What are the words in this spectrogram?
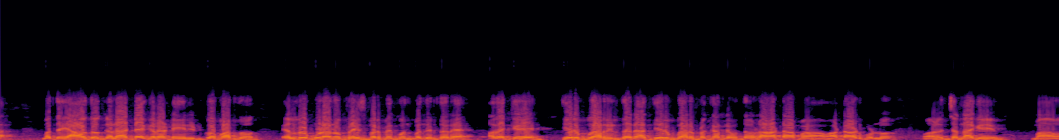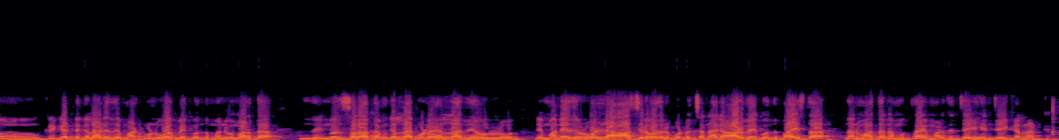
ಮತ್ತೆ ಯಾವುದು ಗಲಾಟೆ ಗಲಾಟೆ ಏನು ಇಟ್ಕೋಬಾರ್ದು ಎಲ್ಲರೂ ಕೂಡ ಪ್ರೈಸ್ ಬರಬೇಕು ಅಂತ ಬಂದಿರ್ತಾರೆ. ಅದಕ್ಕೆ ತೀರ್ಪುಗಾರರು ಇರ್ತಾರೆ. ಆ ತೀರ್ಪುಗಾರ ಪ್ರಕಾರ ಅವ್ರು ಆಟ ಆಟ ಆಡಿಕೊಂಡು ಚೆನ್ನಾಗಿ ಕ್ರಿಕೆಟ್ ಗಲಾಟೆ ಮಾಡ್ಕೊಂಡು ಹೋಗ್ಬೇಕು ಅಂತ ಮನವಿ ಮಾಡ್ತಾ ಇನ್ನೊಂದ್ಸಲ ತಮಗೆಲ್ಲ ಕೂಡ ಎಲ್ಲ ದೇವರುಗಳು ನಿಮ್ಮ ಮನೆ ದೇವರು ಒಳ್ಳೆ ಆಶೀರ್ವಾದ ಕೊಟ್ಟು ಚೆನ್ನಾಗಿ ಆಡಬೇಕು ಅಂತ ಭಾವಿಸ್ತಾ ನನ್ನ ಮಾತನ್ನು ಮುಕ್ತಾಯ ಮಾಡ್ತೀನಿ. ಜೈ ಹಿಂದ್, ಜೈ ಕರ್ನಾಟಕ.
